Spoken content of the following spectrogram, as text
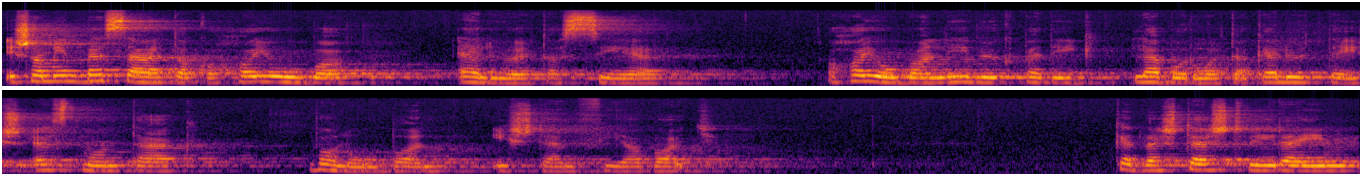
És amint beszálltak a hajóba, elült a szél. A hajóban lévők pedig leborultak előtte, és ezt mondták, valóban Isten fia vagy. Kedves testvéreim,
